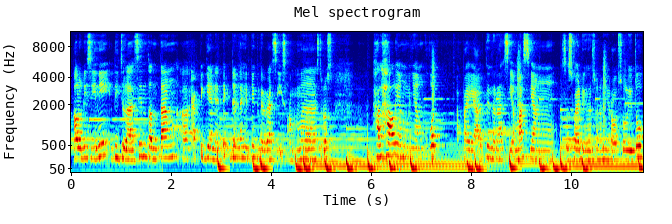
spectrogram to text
Kalau di sini dijelasin tentang uh, epigenetik dan lahirnya generasi Islam emas, terus hal-hal yang menyangkut apa ya generasi emas yang sesuai dengan sunnahnya Rasul itu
